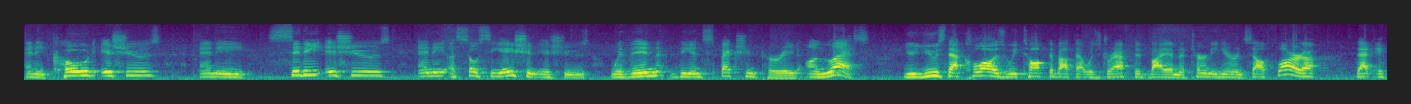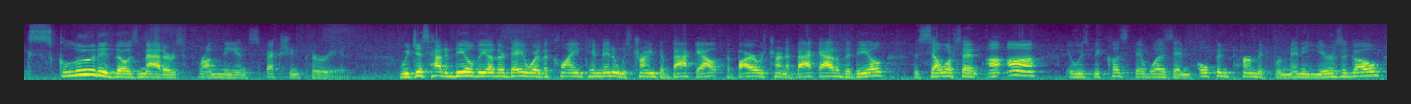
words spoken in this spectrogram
any code issues, any city issues, any association issues within the inspection period unless you use that clause we talked about that was drafted by an attorney here in South Florida that excluded those matters from the inspection period. We just had a deal the other day where the client came in and was trying to back out. The buyer was trying to back out of the deal. The seller said, uh-uh. It was because there was an open permit for many years ago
